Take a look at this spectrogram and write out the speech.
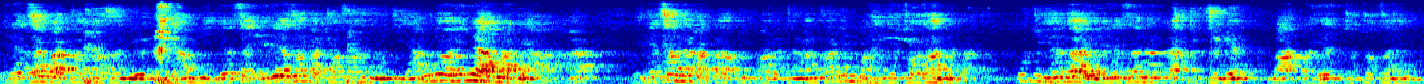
예레선과 조상선이 어찌 양비, 여서 예레선과 조상선이 어찌 양동이 있냐고 말이야. 예레선을 갖다가 그 바로 전한 사람이 뭐 조상들 말이야. 우리 여사 예레선은 딱 저게 맞고 예, 조상이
